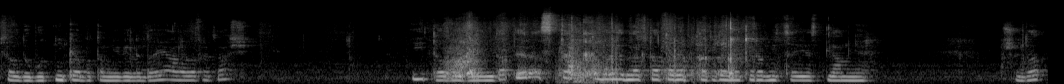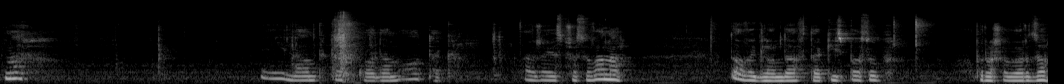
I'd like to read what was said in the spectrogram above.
pseudobłotnika, bo tam niewiele daje, ale zawsze coś. I to wygląda teraz tak, bo jednak ta torebka tutaj na kierownicy jest dla mnie przydatna. I lampkę wkładam o tak. A że jest przesuwana, to wygląda w taki sposób. Proszę bardzo.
